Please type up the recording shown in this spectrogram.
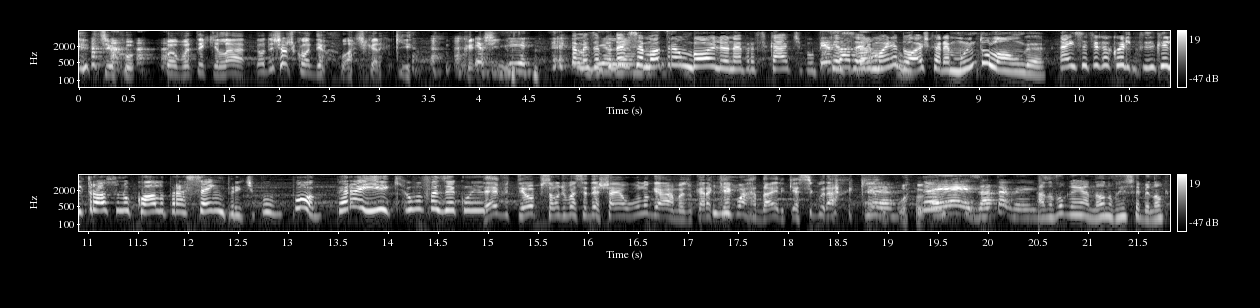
tipo, pô, eu vou ter que ir lá. Então deixa eu esconder o Oscar aqui no Eu cantinho. vi. É, mas é porque deve ser mó trambolho, né? Pra ficar, tipo, porque Pesadão, a cerimônia pô. do Oscar é muito longa. Aí você fica com ele- com aquele troço no colo pra sempre. Tipo, pô, peraí, o que eu vou fazer com isso? Deve ter a opção de você deixar em algum lugar, mas o cara quer guardar, ele quer segurar aquilo, É. pô. É, exatamente. Ah, não vou ganhar não, não vou receber não, que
